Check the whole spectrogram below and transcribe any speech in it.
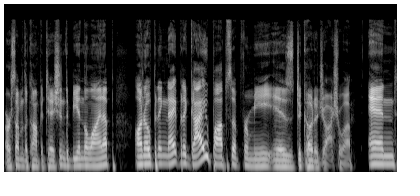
or some of the competition to be in the lineup on opening night. But a guy who pops up for me is Dakota Joshua. And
